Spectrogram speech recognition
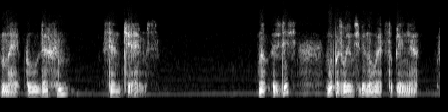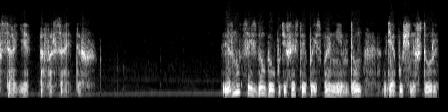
Майкл Дерхэм, Сент-Джеймс. Но здесь мы позволим себе новое отступление в саге о Форсайтах. Вернуться из долгого путешествия по Испании в дом, где опущены шторы,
